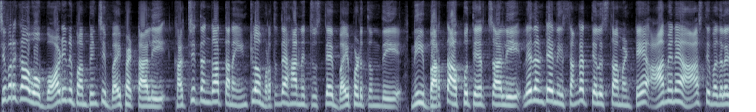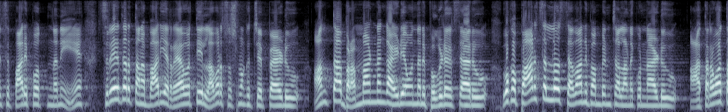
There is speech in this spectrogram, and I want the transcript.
చివరిగా ఓ బాడీని పంపించి భయపెట్టాలి. ఖచ్చితంగా తన ఇంట్లో మృతదేహాన్ని చూస్తే భయపడుతుంది. నీ భర్త అప్పు తీర్చాలి. లేదంటే నీ సంగతి తెలుస్తామంటే ఆమెనే ఆస్తి వదిలేసి పారిపోతుందని శ్రీధర్ తన భార్య రేవతి లవర్ సుష్మకు చెప్పాడు అంతా బ్రహ్మాండంగా ఐడియా ఉందని పొగిడేశారు. ఒక పార్సల్లో శవాన్ని పంపించాలనుకున్నాడు. ఆ తర్వాత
